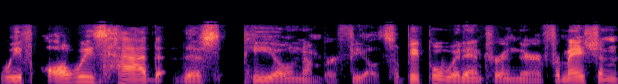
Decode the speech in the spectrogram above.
we've always had this PO number field. So people would enter in their information.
